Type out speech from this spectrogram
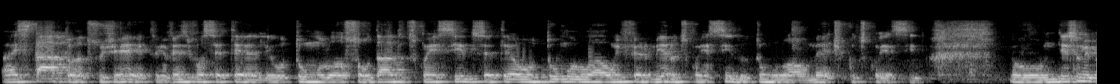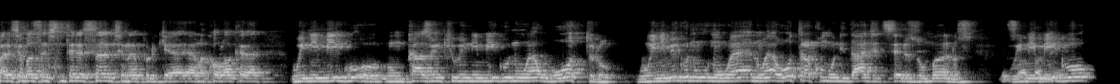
a estátua do sujeito, em vez de você ter ali o túmulo ao soldado desconhecido, você ter o túmulo ao enfermeiro desconhecido, o túmulo ao médico desconhecido. O, isso me pareceu bastante interessante, né? Porque ela coloca o inimigo, um caso em que o inimigo não é o outro, o inimigo não, não é não é outra comunidade de seres humanos. Exatamente. O inimigo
